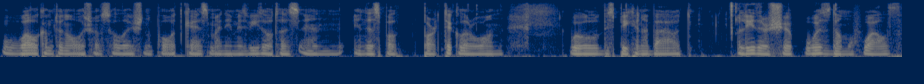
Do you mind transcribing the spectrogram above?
Welcome to Knowledge of Salvation podcast. My name is Vytautas, and in this particular one, we will be speaking about leadership, wisdom of wealth,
